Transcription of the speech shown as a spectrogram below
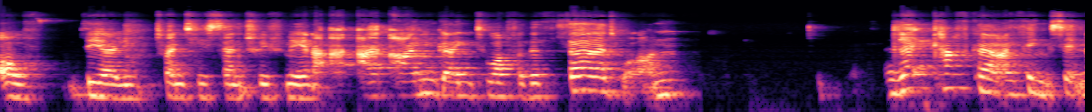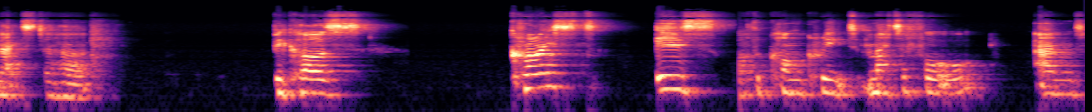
of the early 20th century for me. And I, am going to offer the third one. Let Kafka, I think, sit next to her because Christ is the concrete metaphor and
